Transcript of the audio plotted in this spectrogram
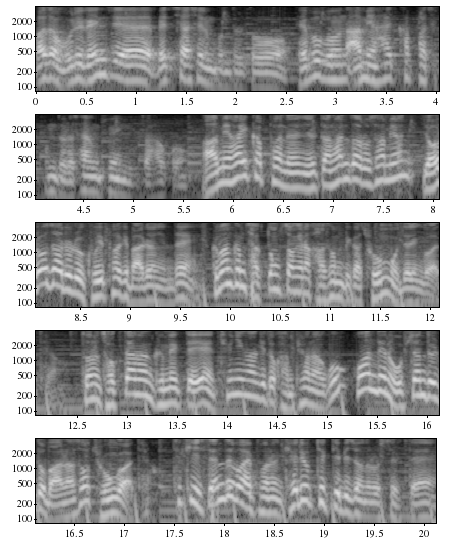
맞아 우리 range에 매치하시는 분들도 대부분 아미 Hi-Capa 제품들을 사용 중이기도 하고 아미 Hi-Capa는 일단 한 자루 사면 여러 자루를 구입하기 마련인데 그만큼 작동성이나 가성비가 좋은 모델인 것 같아요. 저는 적당한 금액대에 튜닝하기도 간편하고 호환되는 옵션들도 많아서 좋은 것 같아요. 특히 샌드바이퍼는 carry optic division으로 쓸 때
